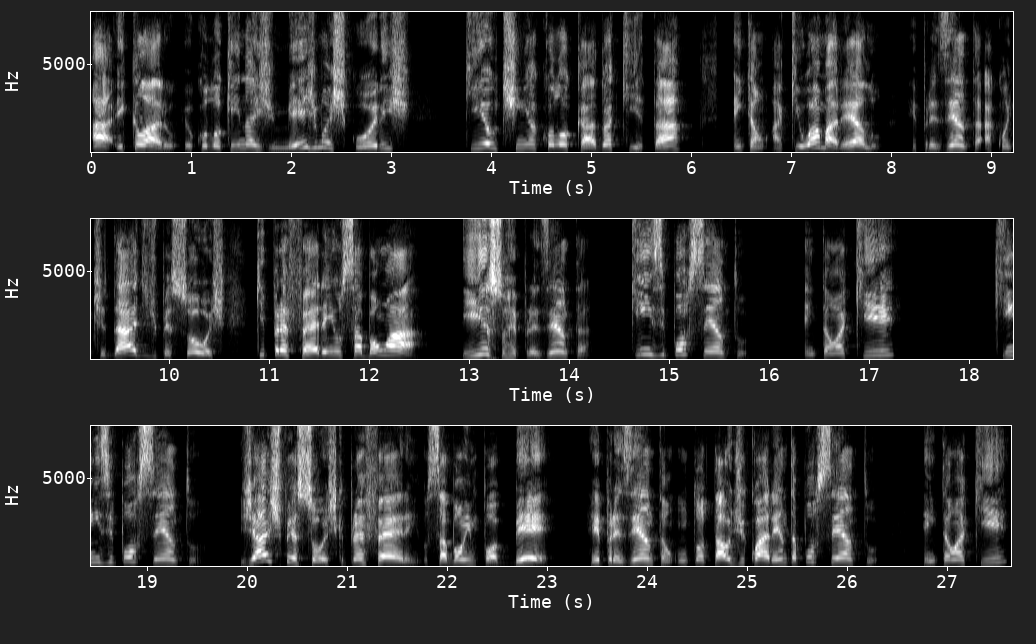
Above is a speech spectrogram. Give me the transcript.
Ah, e claro, eu coloquei nas mesmas cores que eu tinha colocado aqui, tá? Então, aqui o amarelo representa a quantidade de pessoas que preferem o sabão A, e isso representa 15%. Então, aqui, 15%. Já as pessoas que preferem o sabão em pó B representam um total de 40%. Então, aqui,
